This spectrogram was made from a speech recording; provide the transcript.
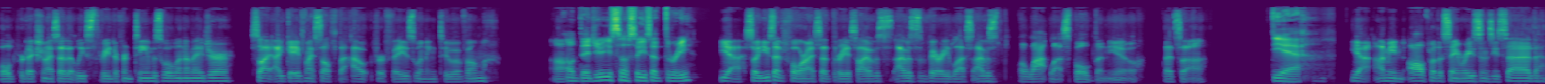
bold prediction. I said at least three different teams will win a major, so I, I gave myself the out for FaZe winning two of them. Um, oh, did you? So so you said three? Yeah. So you said four. I said three. So I was I was very less. I was a lot less bold than you. That's uh. Yeah. Yeah. I mean, all for the same reasons you said.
